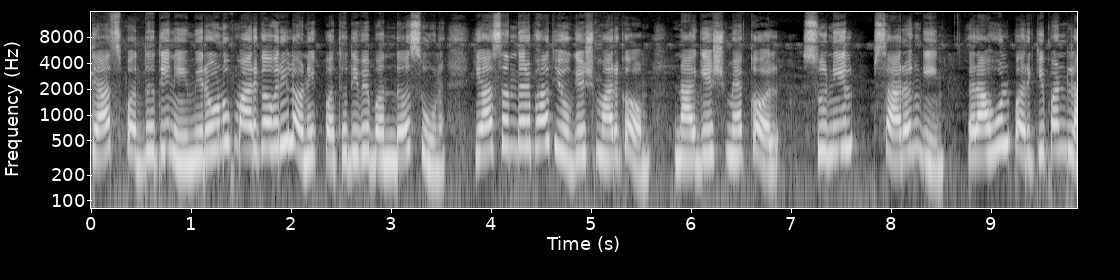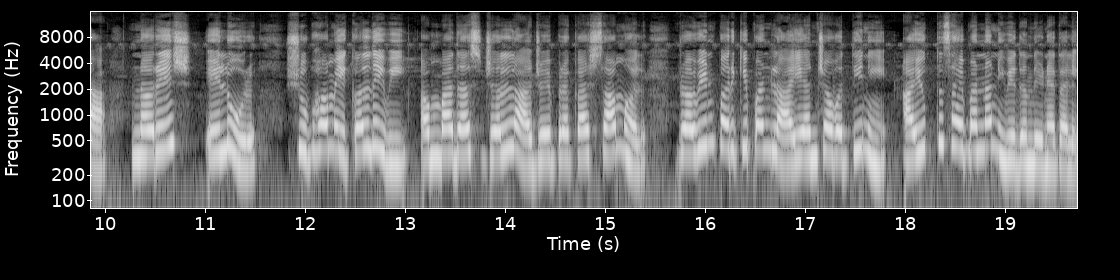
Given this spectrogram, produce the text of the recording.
त्याच पद्धतीने मिरवणूक मार्गावरील अनेक पथदिवे बंद असून या संदर्भात योगेश मार्गम नागेश मॅकल सुनील सारंगी राहुल परकीपंडला नरेश एलूर शुभम एकलदेवी अंबादास जल्ला जयप्रकाश सामल प्रवीण परकीपंडला यांच्या वतीने आयुक्त साहेबांना निवेदन देण्यात आले.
